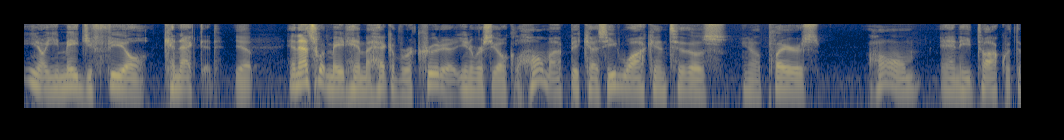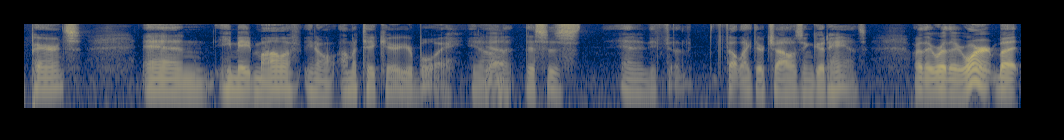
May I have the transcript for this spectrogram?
you know he made you feel connected. Yep. And that's what made him a heck of a recruiter at University of Oklahoma because he'd walk into those, you know, players' home and he'd talk with the parents and he made mama, you know, I'm going to take care of your boy. You know, Yeah. this is and he felt like their child was in good hands. Or they were they weren't, but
